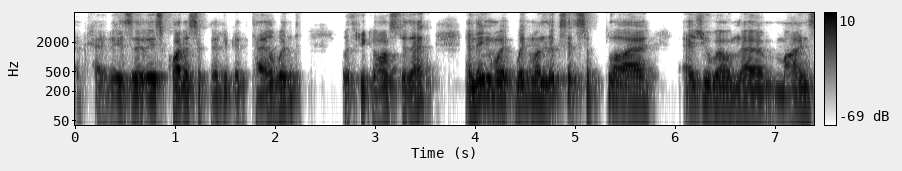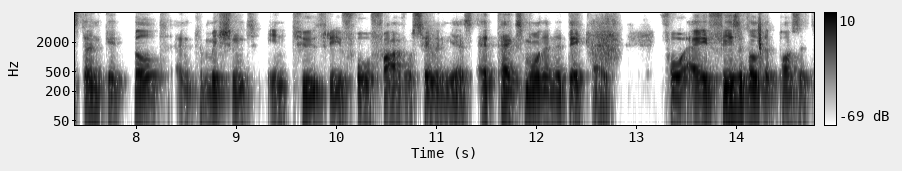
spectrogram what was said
Okay, there's a, there's quite a significant tailwind with regards to that. And then when one looks at supply, as you well know, mines don't get built and commissioned in two, three, four, five, or seven years. It takes more than a decade for a feasible deposit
